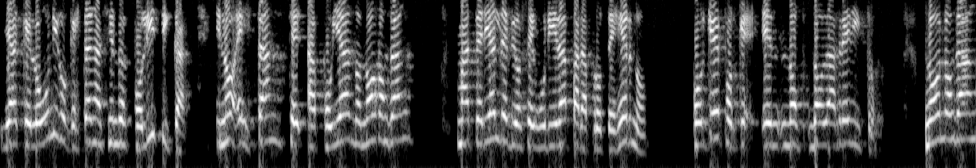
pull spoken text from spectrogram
ya que lo único que están haciendo es política y no están apoyando, no nos dan material de bioseguridad para protegernos. ¿Por qué? Porque eh, no, da rédito, no nos dan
